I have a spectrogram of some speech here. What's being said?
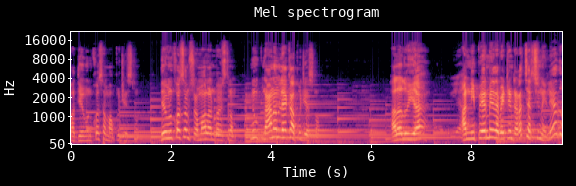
"బా, దేవుని కోసం అప్పు చేస్తున్నాం. దేవుని కోసం శ్రమలు అనుభవిస్తున్నాం. నువ్వు జ్ఞానం లేక అప్పు చేస్తున్నావు. హలలుయ్యా అన్ని పేరు మీద పెట్టింటాడా? చర్చిని లేదు.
